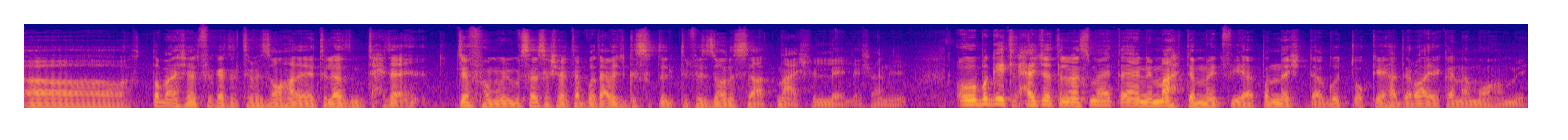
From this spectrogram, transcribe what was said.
آه طبعا عشان فكرة التلفزيون هذا أنت لازم تحتاج تفهم المسلسل عشان تبغى تعرف قصة التلفزيون الساعة 12 في الليل عشان هي وبقية الحاجات اللي أنا سمعتها يعني ما اهتميت فيها طنشتها قلت okay هذا رأيك أنا مو همي.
